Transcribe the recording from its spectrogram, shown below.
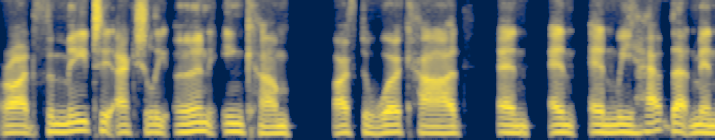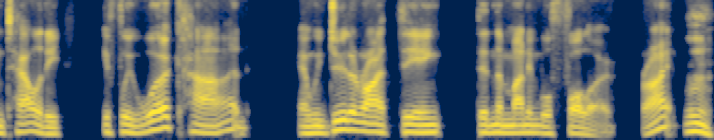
All right. For me to actually earn income, I have to work hard and and and we have that mentality. If we work hard and we do the right thing, then the money will follow. Right. Mm.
